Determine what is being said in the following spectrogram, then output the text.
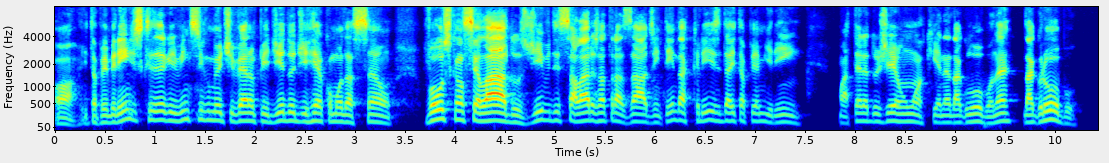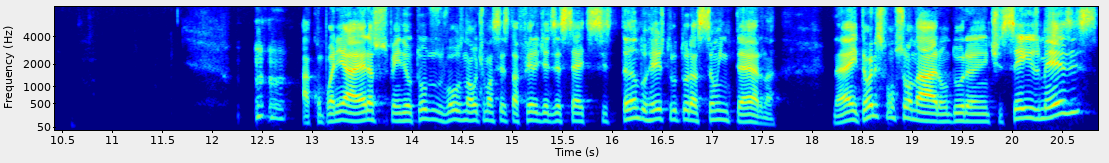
Ó, Itapemirim diz que 25 mil tiveram pedido de reacomodação, voos cancelados, dívidas e salários atrasados. Entenda a crise da Itapemirim. Matéria do G1 aqui, né? Da Globo, né? Da Globo. A companhia aérea suspendeu todos os voos na última sexta-feira, dia 17, citando reestruturação interna. Né? Então, eles funcionaram durante seis meses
